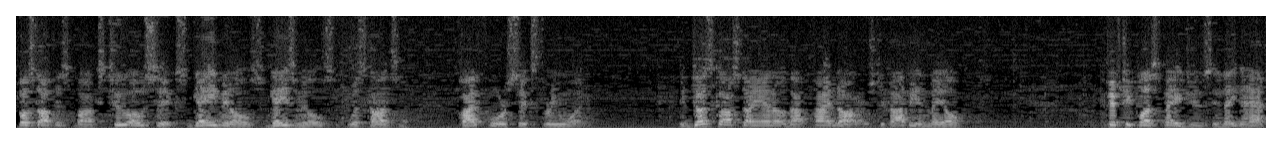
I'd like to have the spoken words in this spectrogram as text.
Post Office Box 206, Gay Mills, Gays Mills, Wisconsin, 54631. It does cost Diana about $5 to copy and mail 50 plus pages in 8.5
